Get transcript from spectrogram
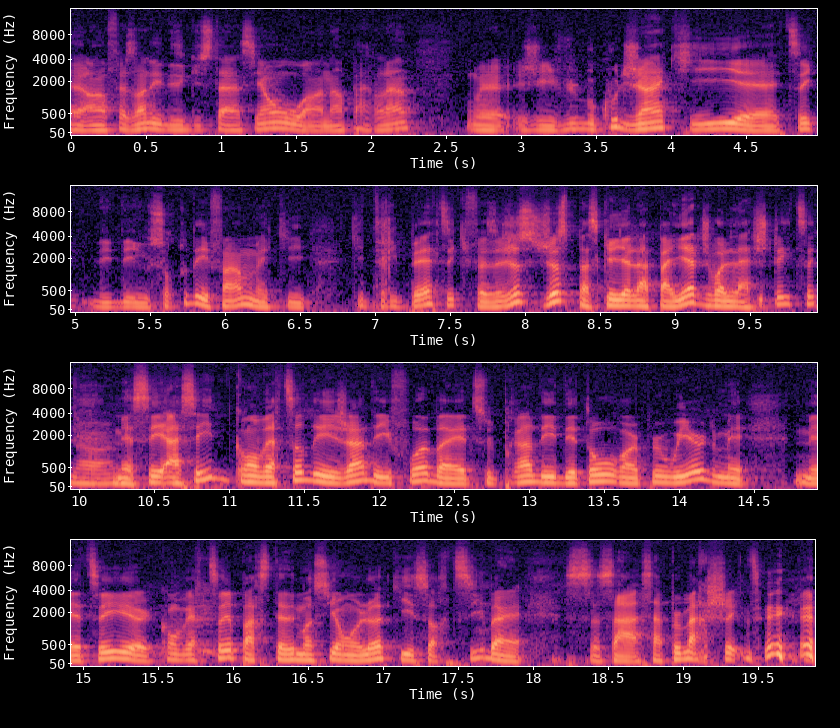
en faisant des dégustations ou en en parlant, j'ai vu beaucoup de gens qui, des- des- surtout des femmes, mais qui, qui sais, qui faisaient juste, juste parce qu'il y a la paillette, je vais l'acheter. Ouais. Mais c'est essayer de convertir des gens, des fois, ben, tu prends des détours un peu weird, mais, mais euh, convertir par cette émotion-là qui est sortie, ben, ça, ça, ça peut marcher. tu sais.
